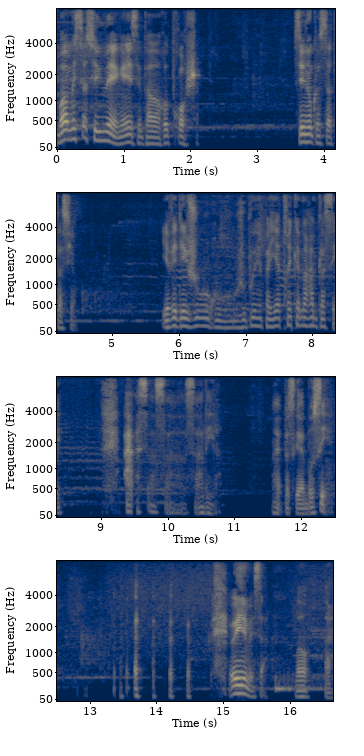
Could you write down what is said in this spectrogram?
bon, mais ça c'est humain, hein, c'est pas un reproche. C'est une constatation. Il y avait des jours où je pouvais pas y être et qu'elle m'a remplacé. Ah, ça, ça, ça allait là. Ouais, parce qu'elle a bossé. oui, mais ça. Bon, voilà.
